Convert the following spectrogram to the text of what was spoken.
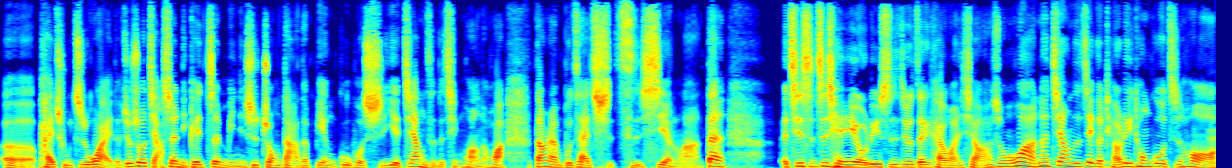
呃排除之外的。就是说假设你可以证明你是重大的变故或失业这样子的情况的话，当然不在此此限啦。但其实之前也有律师就在开玩笑，他说：“哇，那这样子这个条例通过之后，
